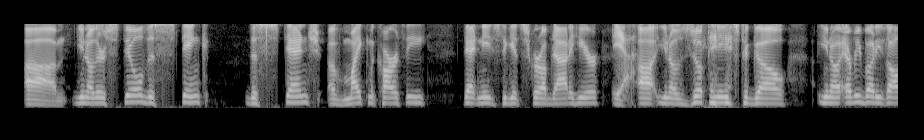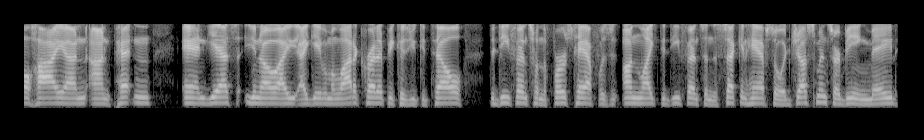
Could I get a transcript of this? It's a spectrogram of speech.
Um, you know, there's still the stink, the stench of Mike McCarthy that needs to get scrubbed out of here. yeah. Uh, you know, Zook needs to go. You know, everybody's all high on on Pettine, and yes, you know, I, I gave him a lot of credit because you could tell the defense from the first half was unlike the defense in the second half. So adjustments are being made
